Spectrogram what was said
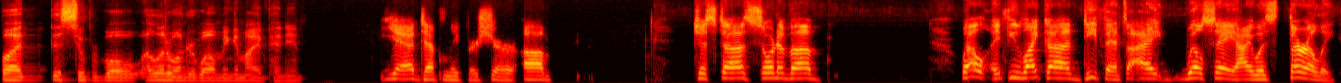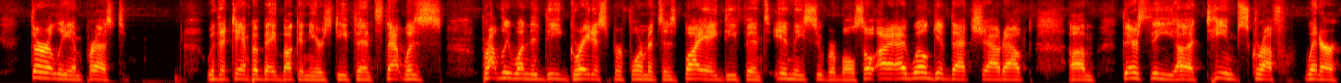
but this Super Bowl a little underwhelming in my opinion. Yeah, definitely for sure. Um, just uh, sort of a well, if you like uh, defense, I will say I was thoroughly, thoroughly impressed with the Tampa Bay Buccaneers defense. That was probably one of the greatest performances by a defense in the Super Bowl. So I, I will give that shout out. Um, there's the uh, Team Scruff winner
